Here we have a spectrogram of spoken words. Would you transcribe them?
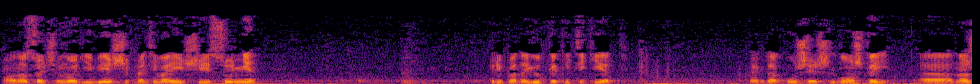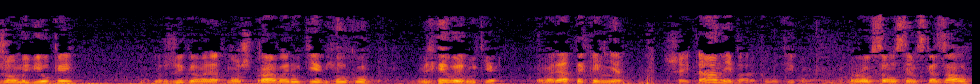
А у нас очень многие вещи, противоречащие сунне, преподают как этикет – когда кушаешь ложкой, э, ножом и вилкой, держи, говорят, нож в правой руке, вилку в левой руке. Говорят так или нет? Шайтан и баракалуфикум. Пророк Саусам сказал,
